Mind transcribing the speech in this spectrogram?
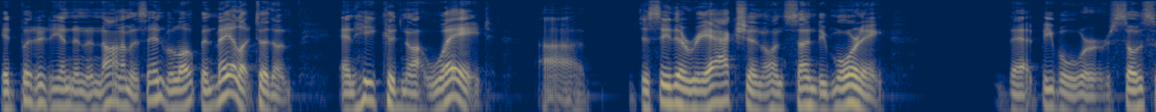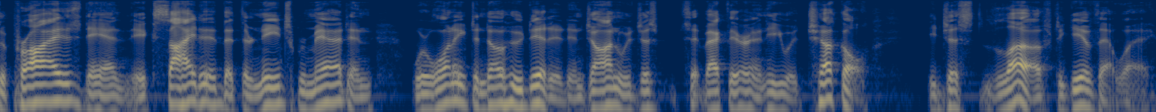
He'd put it in an anonymous envelope and mail it to them. And he could not wait uh, to see their reaction on Sunday morning that people were so surprised and excited that their needs were met and were wanting to know who did it. And John would just sit back there and he would chuckle. He just loved to give that way.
